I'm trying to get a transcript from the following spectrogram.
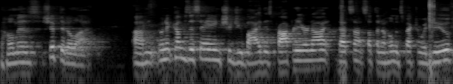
the home has shifted a lot. Um, when it comes to saying, should you buy this property or not, that's not something a home inspector would do.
